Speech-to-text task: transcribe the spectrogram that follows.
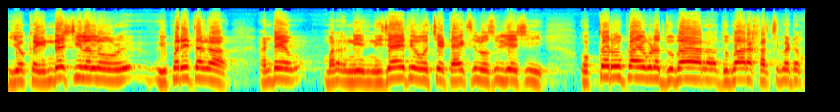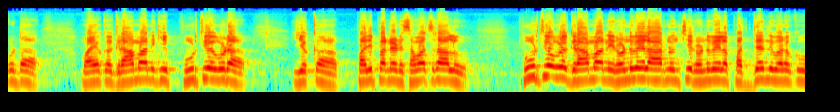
ఈ యొక్క ఇండస్ట్రీలలో విపరీతంగా అంటే మనకు ని నిజాయితీగా వచ్చే ట్యాక్సీలు వసూలు చేసి ఒక్క రూపాయి కూడా దుబారా దుబారా ఖర్చు పెట్టకుండా మా యొక్క గ్రామానికి పూర్తిగా కూడా ఈ యొక్క పది పన్నెండు సంవత్సరాలు పూర్తిగా కూడా గ్రామాన్ని రెండు వేల ఆరు నుంచి రెండు వేల పద్దెనిమిది వరకు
